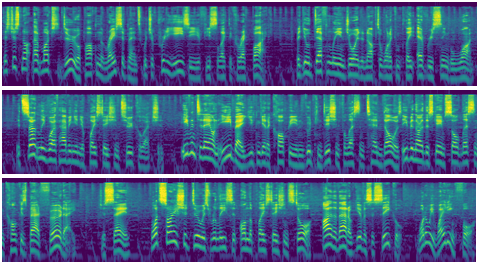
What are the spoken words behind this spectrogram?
There's just not that much to do apart from the race events, which are pretty easy if you select the correct bike. But you'll definitely enjoy it enough to want to complete every single one. It's certainly worth having in your PlayStation 2 collection, even today on eBay, you can get a copy in good condition for less than $10, even though this game sold less than Conker's Bad Fur Day. Just saying. What Sony should do is release it on the PlayStation Store. Either that or give us a sequel. What are we waiting for?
